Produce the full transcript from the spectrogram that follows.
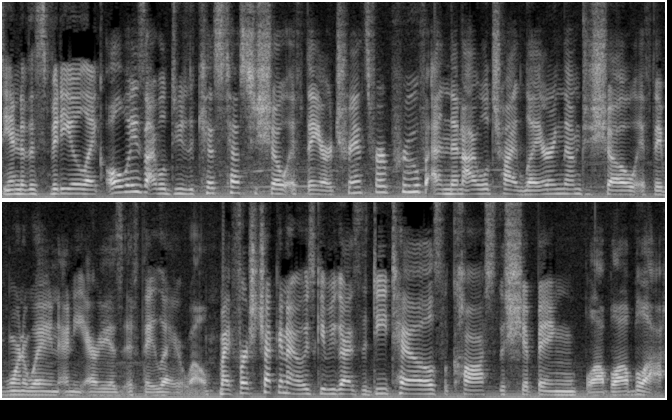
The end of this video, like always, I will do the kiss test to show if they are transfer proof and then I will try layering them to show if they've worn away in any areas if they layer well. My first check-in, I always give you guys the details, the cost, the shipping, blah, blah, blah.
